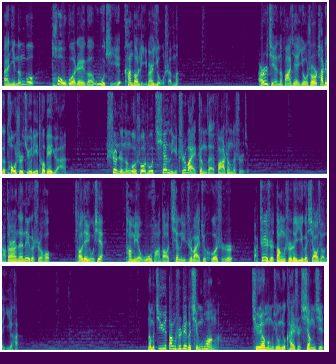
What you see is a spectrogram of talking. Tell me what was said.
哎，你能够透过这个物体看到里面有什么，而且呢，发现有时候他这个透视距离特别远，甚至能够说出千里之外正在发生的事情。啊，当然在那个时候条件有限，他们也无法到千里之外去核实，啊，这是当时的一个小小的遗憾。那么，基于当时这个情况啊，清源猛雄就开始相信，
